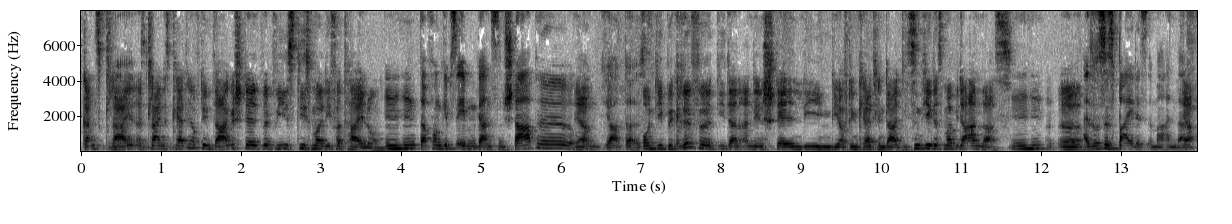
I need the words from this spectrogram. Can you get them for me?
ganz klein, als kleines Kärtchen, auf dem dargestellt wird, wie ist diesmal die Verteilung. Mhm, davon gibt es eben einen ganzen Stapel Ja. und ja, da ist. Und die Begriffe, die dann an den Stellen liegen, die auf dem Kärtchen da, die sind jedes Mal wieder anders. Äh, also es ist beides immer anders. ja.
